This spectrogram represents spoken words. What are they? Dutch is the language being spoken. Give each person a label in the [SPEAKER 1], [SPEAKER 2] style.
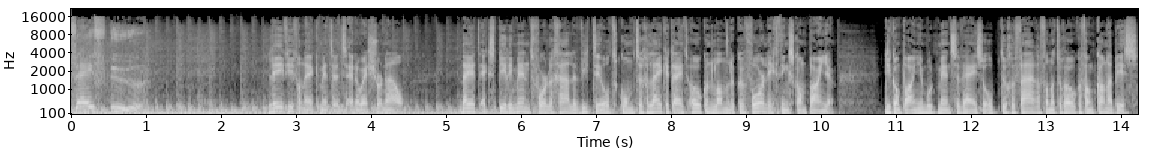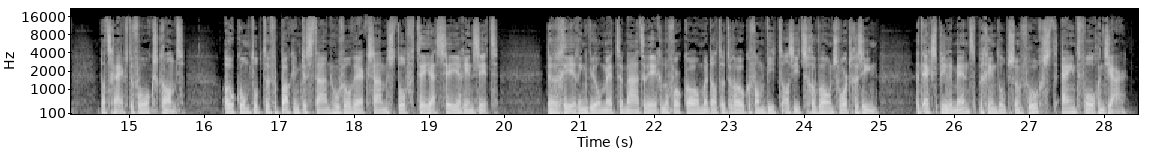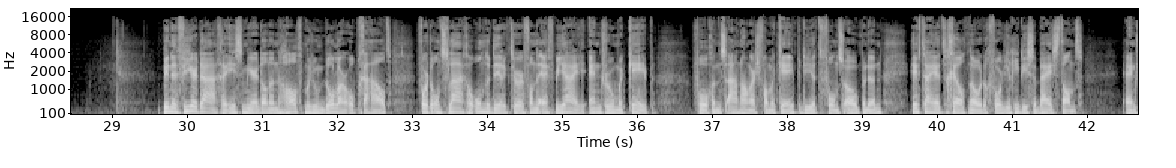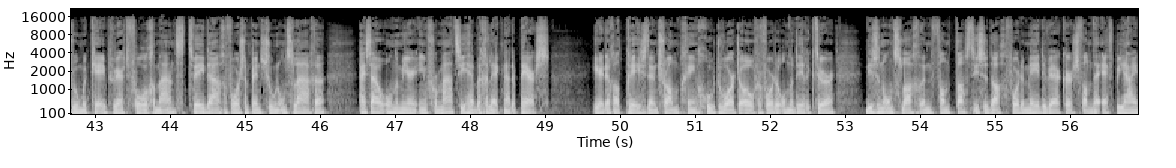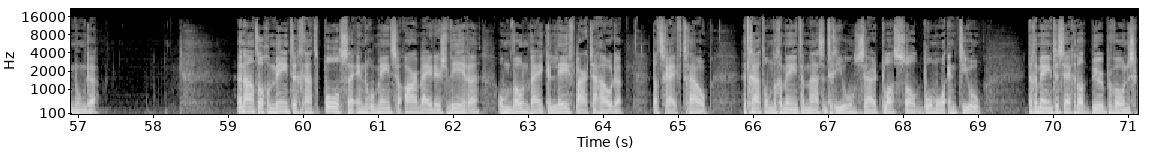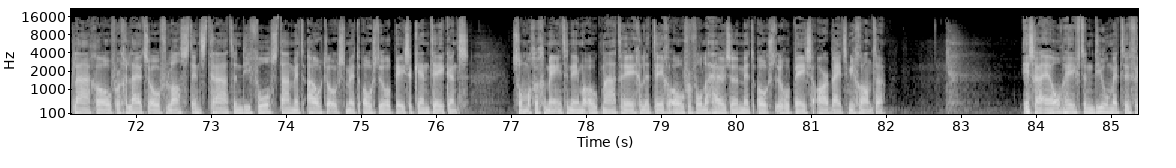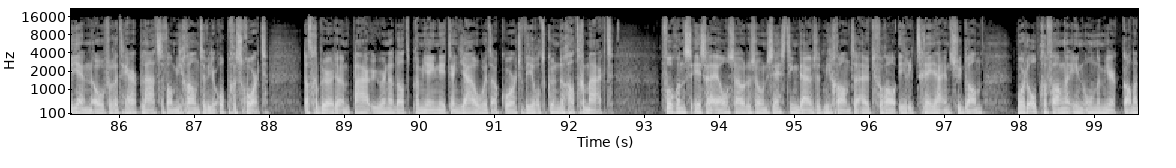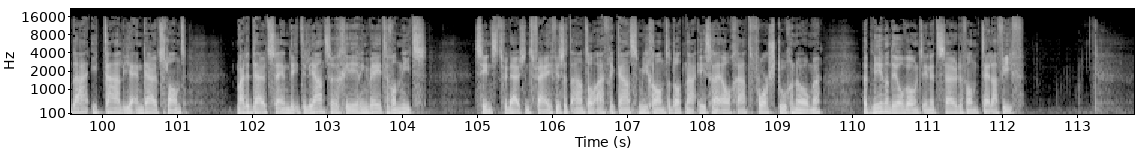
[SPEAKER 1] Vijf uur.
[SPEAKER 2] Levi van Eck met het NOS-journaal. Bij het experiment voor legale wietteelt komt tegelijkertijd ook een landelijke voorlichtingscampagne. Die campagne moet mensen wijzen op de gevaren van het roken van cannabis. Dat schrijft de Volkskrant. Ook komt op de verpakking te staan hoeveel werkzame stof THC erin zit. De regering wil met de maatregelen voorkomen dat het roken van wiet als iets gewoons wordt gezien. Het experiment begint op zijn vroegst eind volgend jaar. Binnen vier dagen is meer dan een half miljoen dollar opgehaald... voor de ontslagen onderdirecteur van de FBI, Andrew McCabe. Volgens aanhangers van McCabe, die het fonds openden... heeft hij het geld nodig voor juridische bijstand. Andrew McCabe werd vorige maand, twee dagen voor zijn pensioen, ontslagen. Hij zou onder meer informatie hebben gelekt naar de pers. Eerder had president Trump geen goed woord over voor de onderdirecteur... die zijn ontslag een fantastische dag voor de medewerkers van de FBI noemde. Een aantal gemeenten gaat Poolse en Roemeense arbeiders weren om woonwijken leefbaar te houden. Dat schrijft Trouw. Het gaat om de gemeenten Maasdriel, Zuidplas, Zaltbommel en Tiel. De gemeenten zeggen dat buurtbewoners klagen over geluidsoverlast en straten die vol staan met auto's met Oost-Europese kentekens. Sommige gemeenten nemen ook maatregelen tegen overvolle huizen met Oost-Europese arbeidsmigranten. Israël heeft een deal met de VN over het herplaatsen van migranten weer opgeschort. Dat gebeurde een paar uur nadat premier Netanyahu het akkoord wereldkundig had gemaakt. Volgens Israël zouden zo'n 16.000 migranten uit vooral Eritrea en Sudan worden opgevangen in onder meer Canada, Italië en Duitsland. Maar de Duitse en de Italiaanse regering weten van niets. Sinds 2005 is het aantal Afrikaanse migranten dat naar Israël gaat fors toegenomen. Het merendeel woont in het zuiden van Tel Aviv.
